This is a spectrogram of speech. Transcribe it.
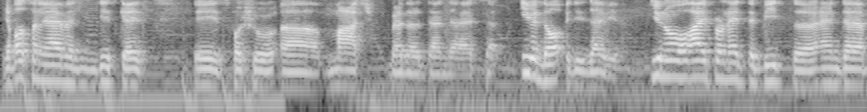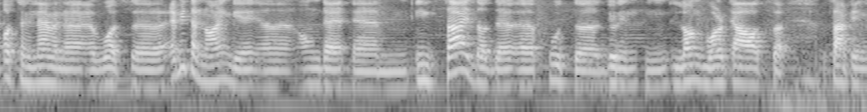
The Boston 11 in this case is for sure uh, much better than the SL, even though it is heavier. You know, I pronate a bit uh, and uh, Boston 11 uh, was uh, a bit annoying uh, on the um, inside of the foot during long workouts, something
